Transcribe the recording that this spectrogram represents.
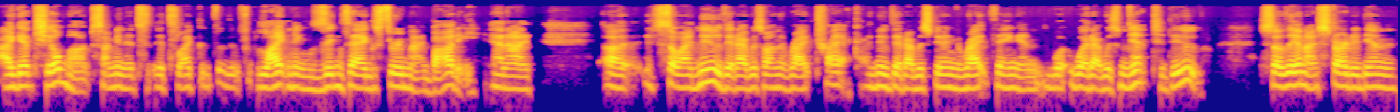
I get chill bumps. I mean, it's it's like lightning zigzags through my body, and I. Uh, so I knew that I was on the right track. I knew that I was doing the right thing and w- what I was meant to do. So then I started in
